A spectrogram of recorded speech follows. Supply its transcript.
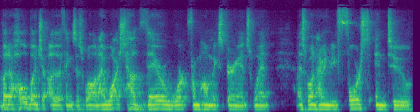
but a whole bunch of other things as well. And I watched how their work from home experience went as one having to be forced into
